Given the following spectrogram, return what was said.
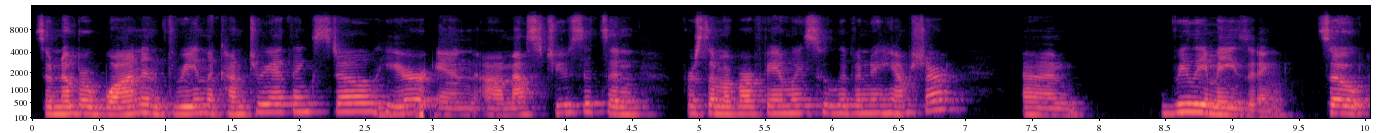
So number one and three in the country, I think still here in uh, Massachusetts and for some of our families who live in New Hampshire, um, really amazing. So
